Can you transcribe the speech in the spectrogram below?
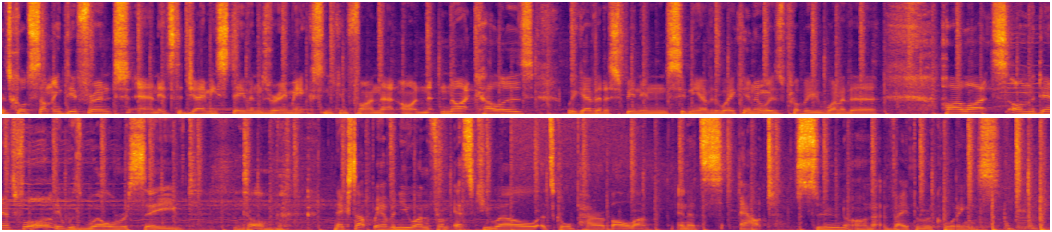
It's called Something Different, and it's the Jamie Stevens remix, and you can find that on Night Colours. We gave that a spin in Sydney over the weekend. It was probably one of the highlights on the dance floor. It was well received, Tom. Next up, we have a new one from SQL. It's called Parabola, and it's out soon on Vapor Recordings.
